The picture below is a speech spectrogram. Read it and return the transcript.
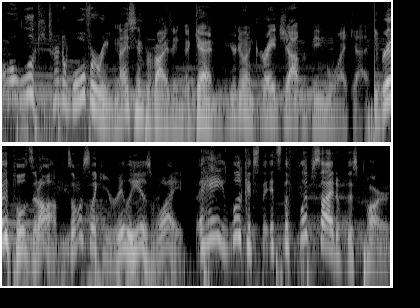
Oh look, he turned to Wolverine. Nice improvising. Again, you're doing a great job of being a white guy. He really pulls it off. It's almost like he really is white. Hey, look, it's the it's the flip side of this part.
